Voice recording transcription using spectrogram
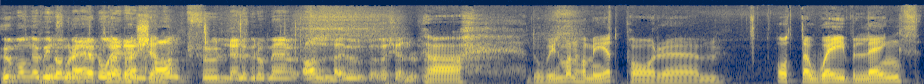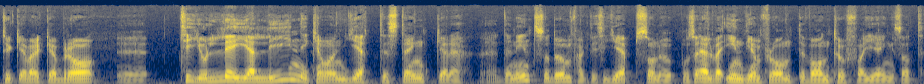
Hur många vill du ha med då? Är det en handfull eller vill du ha med alla? Hur, vad känner du? Ja, då vill man ha med ett par... Um, åtta Wavelength tycker jag verkar bra. Uh, 10 Leia kan vara en jättestänkare. Eh, den är inte så dum faktiskt. Jeppson upp och så 11 Indian Front. Det var en tuffa gäng så att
